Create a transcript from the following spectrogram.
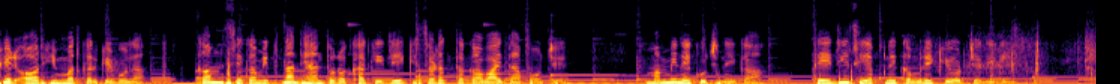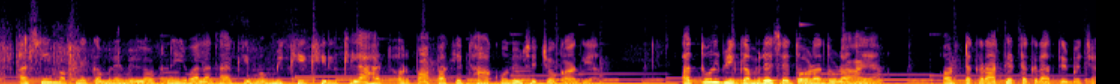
फिर और हिम्मत करके बोला, कम से कम इतना ध्यान तो रखा कीजिए कि सड़क तक आवाज़ ना पहुँचे। मम्मी ने कुछ नहीं कहा। तेज़ी से अपने कमरे की ओर चली गई। असीम अपने कमरे में लौटने ही वाला था कि मम्मी की खिलखिलाहट और पापा के ठाकों ने उसे चौंका दिया। अतुल भी कमरे से दौड़ा दौड़ा आया और टकराते टकराते बचा।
